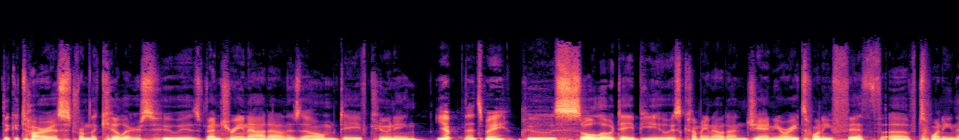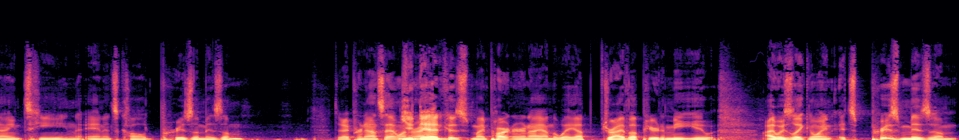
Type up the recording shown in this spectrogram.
the guitarist from The Killers, who is venturing out on his own, Dave Keuning, Yep, that's me. whose solo debut is coming out on January 25th of 2019, and it's called Prismism. Did I pronounce that one You right? did. Because my partner and I, on the way up, drive up here to meet you, I was like going, it's Prismism,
